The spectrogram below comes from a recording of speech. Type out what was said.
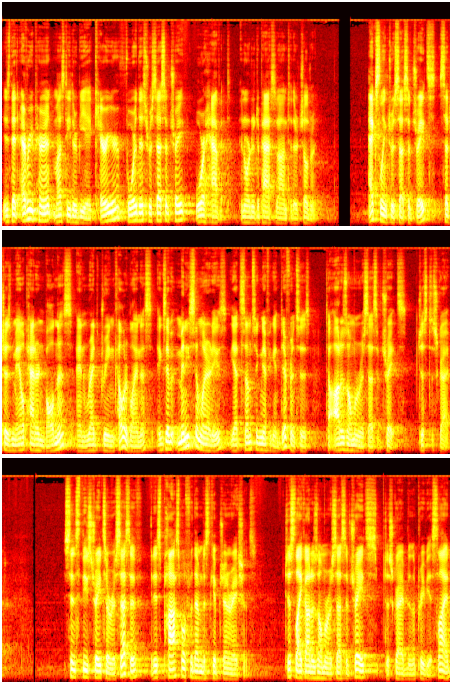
is that every parent must either be a carrier for this recessive trait or have it in order to pass it on to their children. X-linked recessive traits, such as male pattern baldness and red-green color blindness, exhibit many similarities, yet some significant differences to autosomal recessive traits, just described. Since these traits are recessive, it is possible for them to skip generations. Just like autosomal recessive traits, described in the previous slide,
